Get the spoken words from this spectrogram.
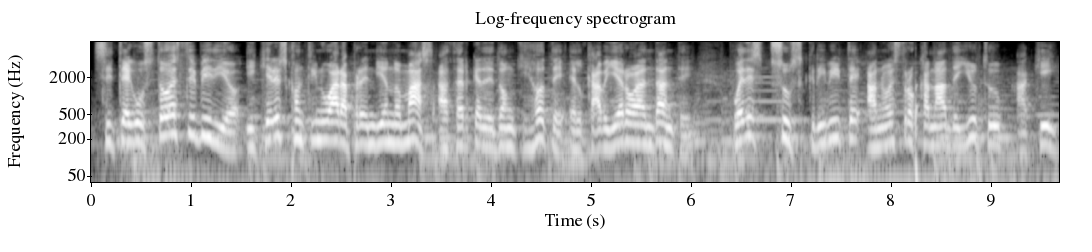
Si te gustó este video y quieres continuar aprendiendo más acerca de Don Quijote, el Caballero Andante, puedes suscribirte a nuestro canal de YouTube aquí.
